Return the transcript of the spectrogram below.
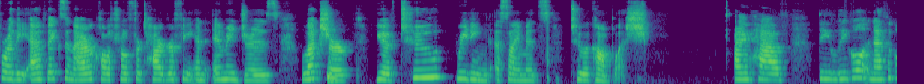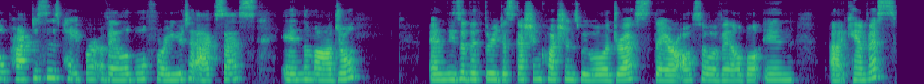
for the Ethics in Agricultural Photography and Images lecture, you have two reading assignments to accomplish. I have the Legal and Ethical Practices paper available for you to access in the module. And these are the three discussion questions we will address. They are also available in uh, Canvas.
